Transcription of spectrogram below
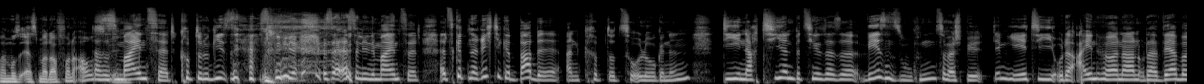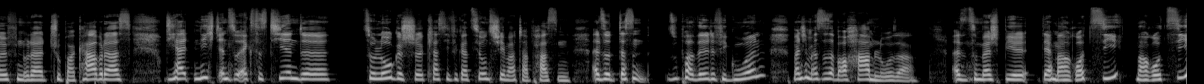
Man muss erstmal davon ausgehen. Das ist Mindset. Kryptologie ist in erster Linie, ist in erster Linie Mindset. Es gibt eine richtige Bubble an Kryptozoologinnen, die nach Tieren bzw. Wesen suchen, zum Beispiel dem Yeti oder Einhörnern oder Werwölfen oder Chupacabras, die halt nicht in so existierende zoologische Klassifikationsschemata passen. Also das sind super wilde Figuren, manchmal ist es aber auch harmloser. Also zum Beispiel der Marozzi, Marozzi,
